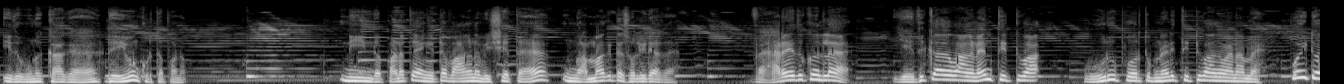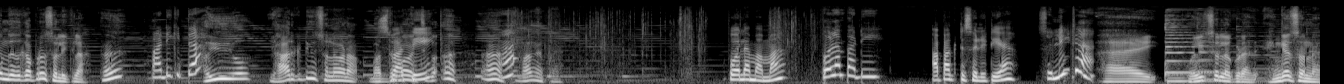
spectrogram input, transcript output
இது உனக்காக தெய்வம் கொடுத்த பணம். நீ இந்த பணத்தை என்கிட்ட வாங்கின விஷயத்த உங்க அம்மா கிட்ட சொல்லிடாத. வேற எதுக்கும் இல்ல. எதுக்காக வாங்கினேன்னு திட்டுவா. ஊருக்கு போறதுக்கு முன்னாடி திட்டு வாங்க வேணாமே. போயிட்டு வந்ததுக்கு அப்புறம் சொல்லிக்கலாம். ஆ? பாட்டிக்கிட்ட? ஐயோ யார்கிட்டயும் சொல்ல வேணாம். பத்திரமா சுவாதி? வச்சுக்கோ. ஆ, ஆ, வாங்க அத்தை. போலாமாமா போலாம் பாட்டி. அப்பா கிட்ட சொல்லிட்டியா? சொல்லிட்டேன். ஏய் பொய் சொல்லக்கூடாது. எங்க சொன்ன?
